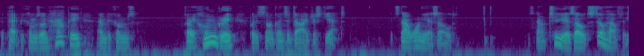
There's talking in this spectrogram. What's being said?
The pet becomes unhappy and becomes very hungry, but it's not going to die just yet. It's now one years old. It's now two years old, still healthy.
